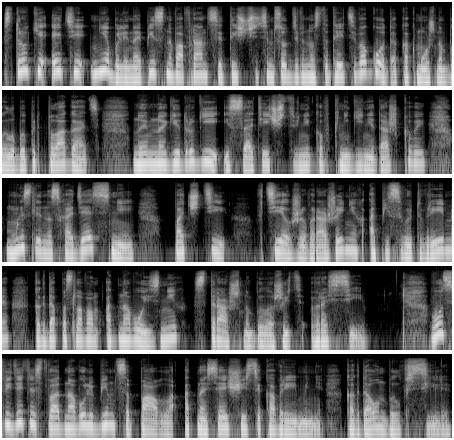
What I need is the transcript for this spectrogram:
Строки эти не были написаны во Франции 1793 года, как можно было бы предполагать, но и многие другие из соотечественников княгини Дашковой, мысленно сходясь с ней, почти в тех же выражениях описывают время, когда, по словам одного из них, страшно было жить в России. Вот свидетельство одного любимца Павла, относящееся ко времени, когда он был в силе.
